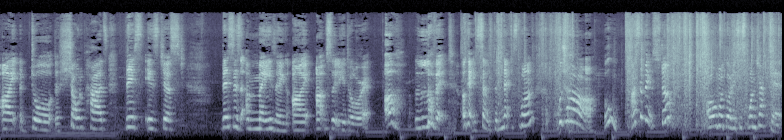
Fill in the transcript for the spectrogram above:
I adore the shoulder pads. This is just, this is amazing. I absolutely adore it. Oh, love it. Okay, so the next one, which are, oh, that's a bit stuck. Oh my god, it's just one jacket.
